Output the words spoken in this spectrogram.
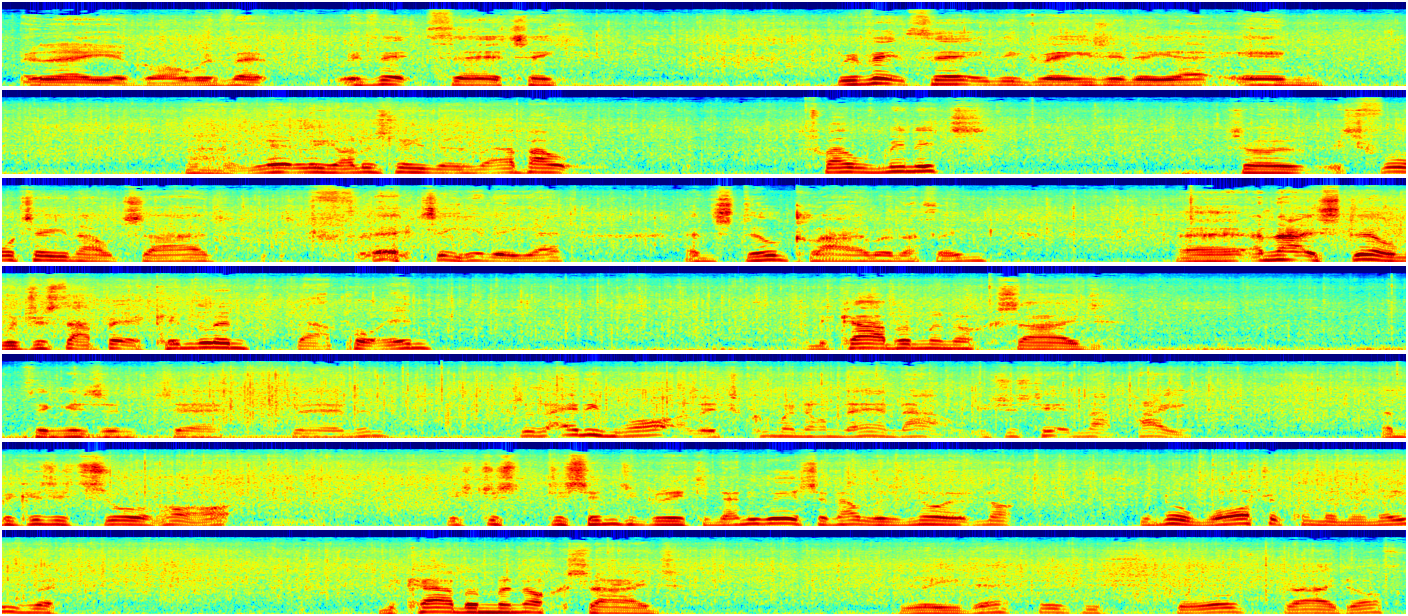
There you go we've hit, we've hit 30 we've hit 30 degrees in here in uh, literally honestly there's about 12 minutes. So it's 14 outside it's 30 in here and still climbing I think. Uh, and that is still with just that bit of kindling that I put in. The carbon monoxide thing isn't uh, burning. So that any water that's coming on there now is just hitting that pipe. And because it's so hot it's just disintegrating anyway so now there's no not there's no water coming in either. The carbon monoxide reader there's the stove? Dried off.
